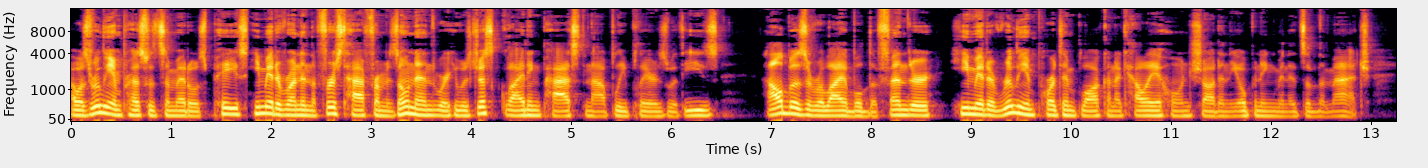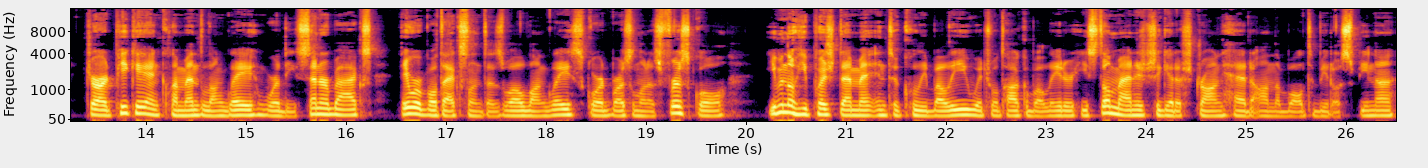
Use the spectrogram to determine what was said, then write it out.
I was really impressed with Semedo's pace. He made a run in the first half from his own end where he was just gliding past Napoli players with ease. Alba is a reliable defender. He made a really important block on a Callejon shot in the opening minutes of the match. Gerard Piqué and Clement Lenglet were the center backs. They were both excellent as well. Lenglet scored Barcelona's first goal. Even though he pushed Demme into Koulibaly, which we'll talk about later, he still managed to get a strong head on the ball to beat Ospina.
